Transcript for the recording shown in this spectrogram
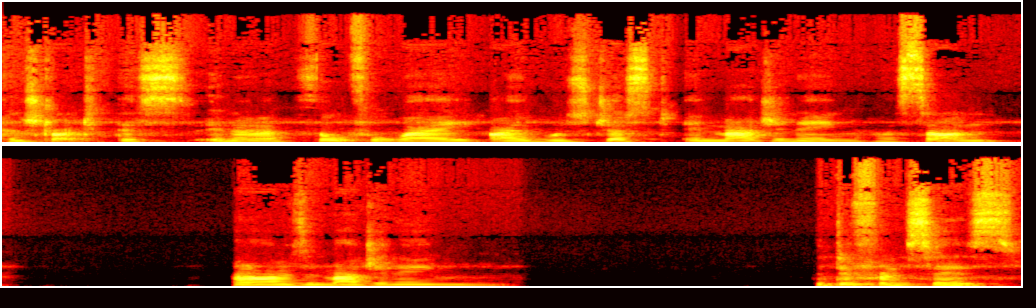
constructed this in a thoughtful way. I was just imagining her son, and I was imagining the differences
